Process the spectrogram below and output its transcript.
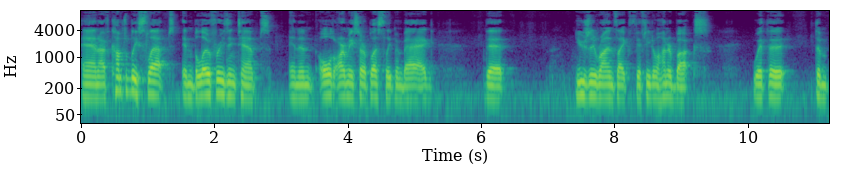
and I've comfortably slept in below freezing temps in an old army surplus sleeping bag that usually runs like 50 to 100 bucks with the the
